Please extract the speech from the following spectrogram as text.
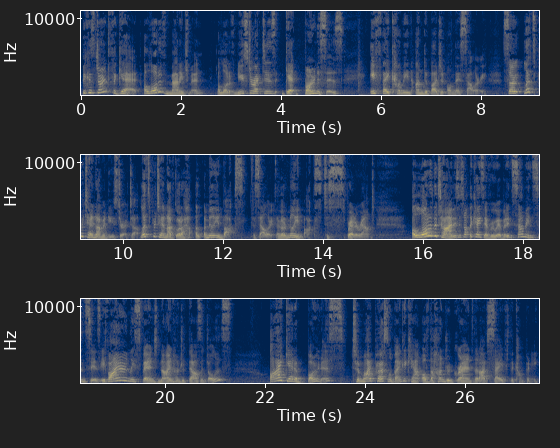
Because don't forget, a lot of management, a lot of news directors get bonuses if they come in under budget on their salary. So let's pretend I'm a news director. Let's pretend I've got a, a million bucks for salaries. I've got a million bucks to spread around a lot of the time, this is not the case everywhere, but in some instances, if I only spend $900,000, I get a bonus to my personal bank account of the 100 grand that I've saved the company.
